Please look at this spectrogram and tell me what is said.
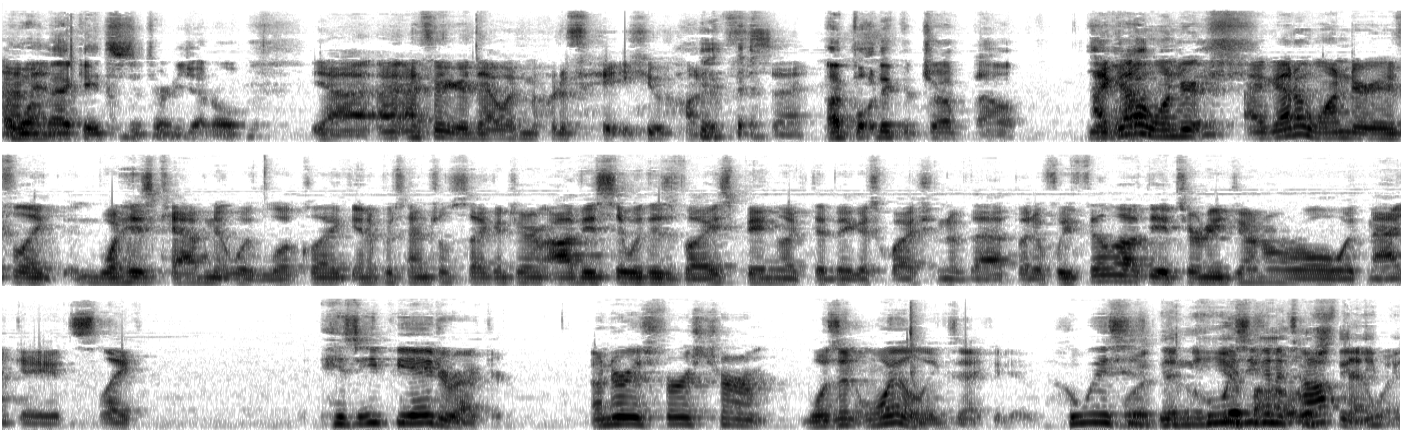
I I'm want in. Matt Gaetz as Attorney General. Yeah, I, I figured that would motivate you 100. percent I'm voting for Trump now. I gotta wonder. I gotta wonder if like what his cabinet would look like in a potential second term. Obviously, with his vice being like the biggest question of that. But if we fill out the attorney general role with Matt Gaetz, like his EPA director under his first term was an oil executive. Who is his, Well, who is he going to top that with?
